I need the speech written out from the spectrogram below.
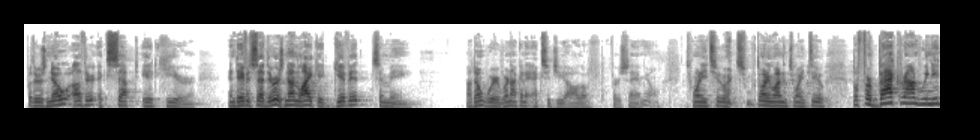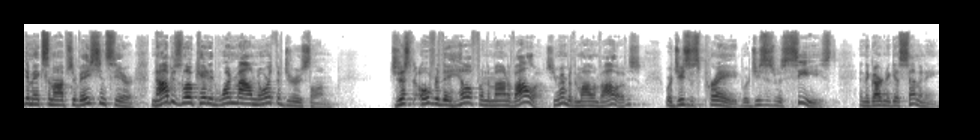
for there is no other except it here. And David said, There is none like it. Give it to me. Now, don't worry, we're not going to exegete all of 1 Samuel 22 or 21 and 22. But for background, we need to make some observations here. Nob is located one mile north of Jerusalem, just over the hill from the Mount of Olives. You remember the Mount of Olives, where Jesus prayed, where Jesus was seized in the Garden of Gethsemane.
